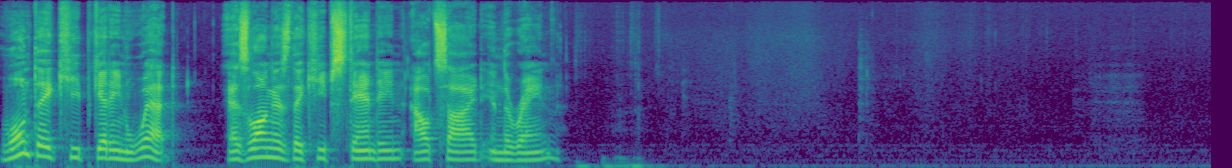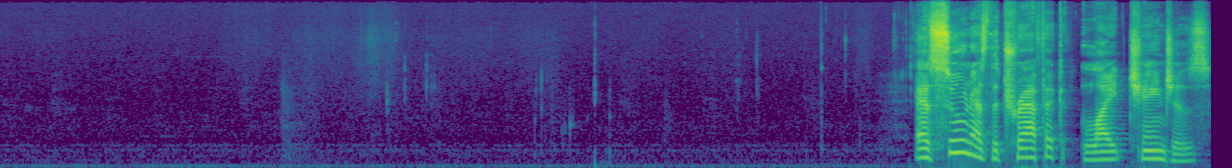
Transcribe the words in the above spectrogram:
Won't they keep getting wet as long as they keep standing outside in the rain? As soon as the traffic light changes,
